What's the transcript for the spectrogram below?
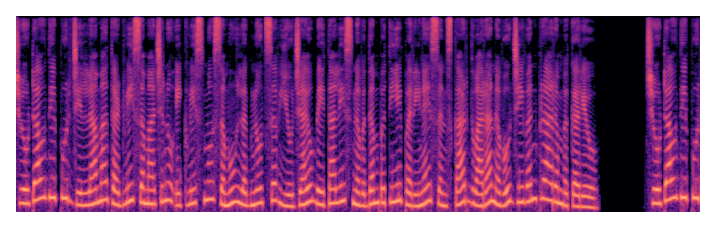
છોટાઉદેપુર જિલ્લામાં તડવી સમાજનો એકવીસમો સમૂહ લગ્નોત્સવ યોજાયો. બેતાલીસ નવદંપતીએ પરિણય સંસ્કાર દ્વારા નવો જીવન પ્રારંભ કર્યો. છોટાઉદેપુર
